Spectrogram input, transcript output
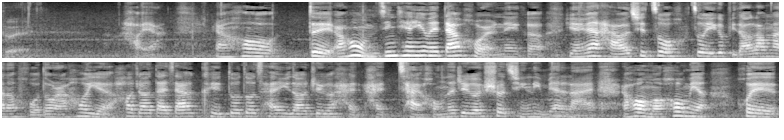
对，好呀，然后对，然后我们今天因为待会儿那个圆圆还要去做做一个比较浪漫的活动，然后也号召大家可以多多参与到这个海海彩虹的这个社群里面来。然后我们后面会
